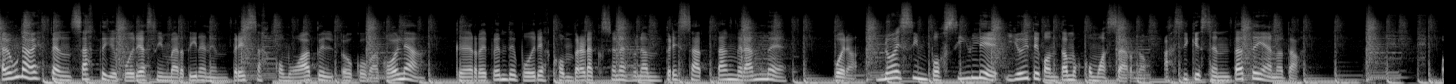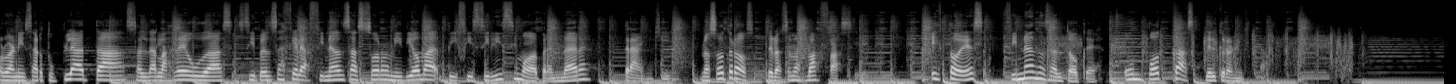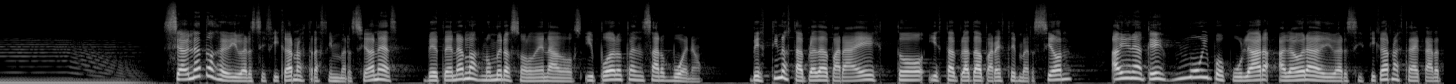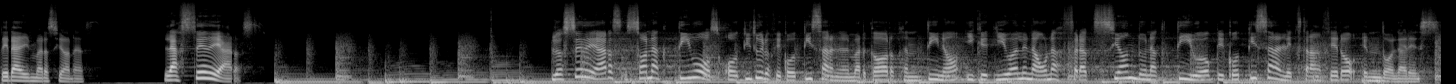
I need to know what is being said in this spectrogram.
¿Alguna vez pensaste que podrías invertir en empresas como Apple o Coca-Cola? ¿Que de repente podrías comprar acciones de una empresa tan grande? Bueno, no es imposible y hoy te contamos cómo hacerlo, así que sentate y anota. Organizar tu plata, saldar las deudas. Si pensás que las finanzas son un idioma dificilísimo de aprender, tranqui. Nosotros te lo hacemos más fácil. Esto es Finanzas al Toque, un podcast del cronista. Si hablamos de diversificar nuestras inversiones, de tener los números ordenados y poder pensar, bueno, destino esta plata para esto y esta plata para esta inversión, hay una que es muy popular a la hora de diversificar nuestra cartera de inversiones. Las CDRs. Los CDRs son activos o títulos que cotizan en el mercado argentino y que equivalen a una fracción de un activo que cotiza en el extranjero en dólares.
